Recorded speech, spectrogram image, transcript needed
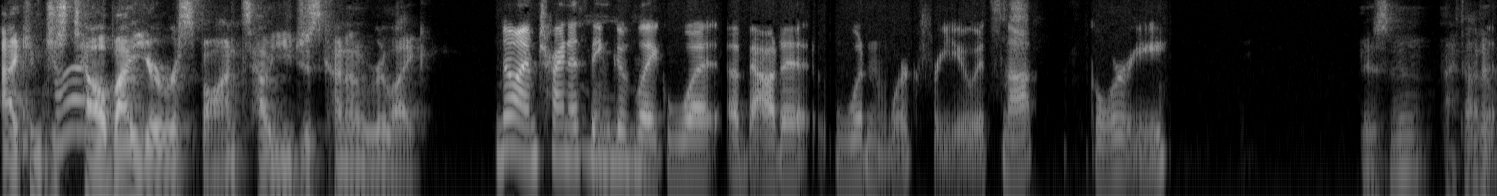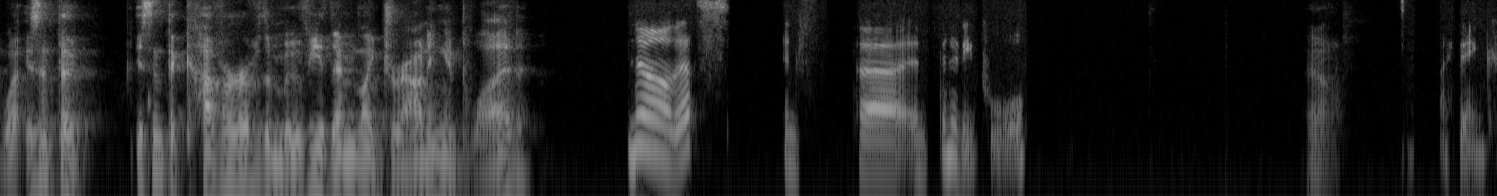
I can just What? tell by your response how you just kind of were like, No, I'm trying to think of Mm. like what about it wouldn't work for you. It's not gory. isn't it? I thought it was. Isn't the isn't the cover of the movie them like drowning in blood? No, that's in uh Infinity Pool, Oh, I think.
